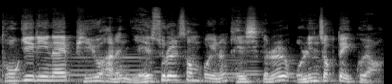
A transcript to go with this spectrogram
독일인에 비유하는 예술을 선보이는 게시글을 올린 적도 있고요.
